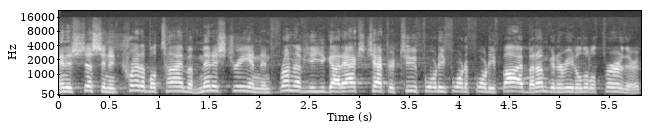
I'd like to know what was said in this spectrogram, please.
And it's just an incredible time of ministry. And in front of you, you got Acts chapter 2, 44 to 45, but I'm going to read a little further.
